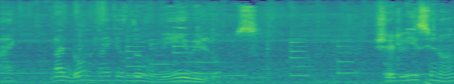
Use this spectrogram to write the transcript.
I, what i don't like is the way we lose. Should at least you know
